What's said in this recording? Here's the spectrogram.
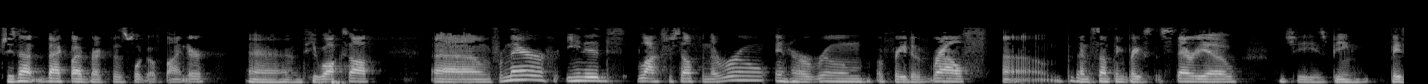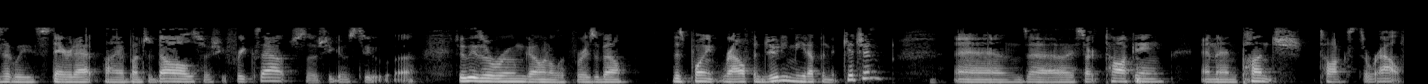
she's not back by breakfast, we'll go find her. And he walks off. Um, from there, Enid locks herself in the room, in her room, afraid of Ralph. Um, but then something breaks the stereo, and she's being basically stared at by a bunch of dolls. So she freaks out. So she goes to, uh, she leaves her room, going to look for Isabel. At this point, Ralph and Judy meet up in the kitchen, and uh, they start talking. And then Punch talks to Ralph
